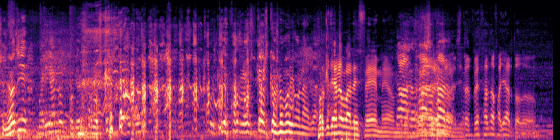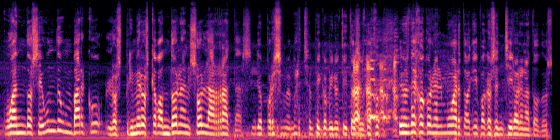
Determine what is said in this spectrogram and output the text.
¿Se me oye, Mariano? Porque por los cascos. Porque yo por los cascos no oigo nada. Porque ya no vale FM, hombre. Claro, claro, claro. Está empezando a fallar todo. Cuando se hunde un barco, los primeros que abandonan son las ratas. Yo por eso me marcho en cinco minutitos y os dejo, y os dejo con el muerto aquí para que os enchironen a todos.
